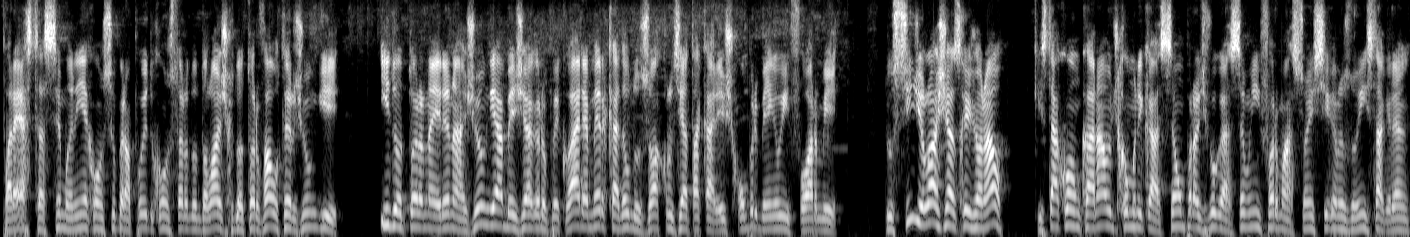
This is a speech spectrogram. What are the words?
para esta semaninha com o super apoio do consultório odontológico Dr. Walter Jung e doutora Nairana Jung, ABG Agropecuária, Mercadão dos Óculos e Atacarejo. Compre bem o informe do Cindy Lojas Regional, que está com um canal de comunicação para divulgação e informações. Siga-nos no Instagram,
